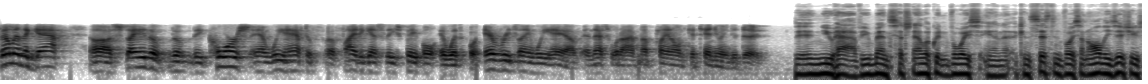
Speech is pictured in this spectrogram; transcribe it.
fill in the gap uh, stay the, the, the course, and we have to uh, fight against these people with everything we have, and that's what I, I plan on continuing to do. And you have. You've been such an eloquent voice and a consistent voice on all these issues.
